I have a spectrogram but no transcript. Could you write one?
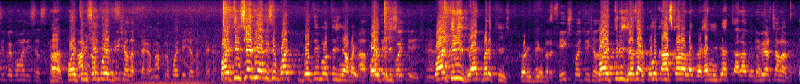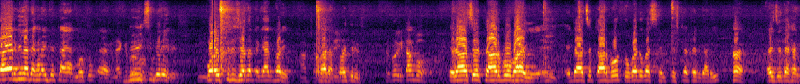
সিপে কমাই দিচ্ছে হ্যাঁ, 35 পঁয়ত্রিশ হাজার টাকা মাত্র পঁয়ত্রিশ হাজার টাকা। পঁয়ত্রিশে দিয়ে দিছে বত্রিশ বত্রিশ না ভাই পঁয়ত্রিশ 35। পঁয়ত্রিশ একবারে ফিক্সড করে দিয়ে ফিক্স পঁয়ত্রিশ হাজার। পঁয়ত্রিশ হাজার কোনো কাজ করা লাগবে চালাবে। চালাবে। টায়ার গিলা দেখেন এই যে টায়ার নতুন টায়ার। পঁয়ত্রিশ হাজার টাকা একবারে। আচ্ছা ভাড়া পঁয়ত্রিশ তারপর কি টার্বো এটা আছে টার্বো ভাই এটা আছে টার্বো টোকা টোকা সেলফ স্টার্টের গাড়ি হ্যাঁ এই যে দেখেন।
